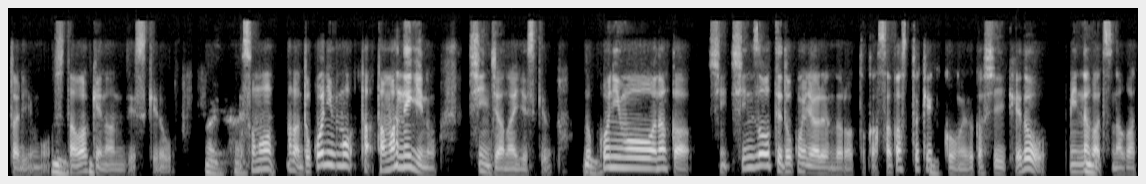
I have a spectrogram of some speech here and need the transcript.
たりもしたわけなんですけど、はいはい、その、なんかどこにもた玉ねぎの芯じゃないですけど、どこにもなんか心臓ってどこにあるんだろうとか探すと結構難しいけど、みんながつながっ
